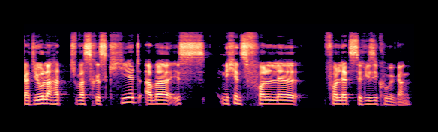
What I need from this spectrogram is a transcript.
Guardiola hat was riskiert, aber ist nicht ins volle, vollletzte Risiko gegangen.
